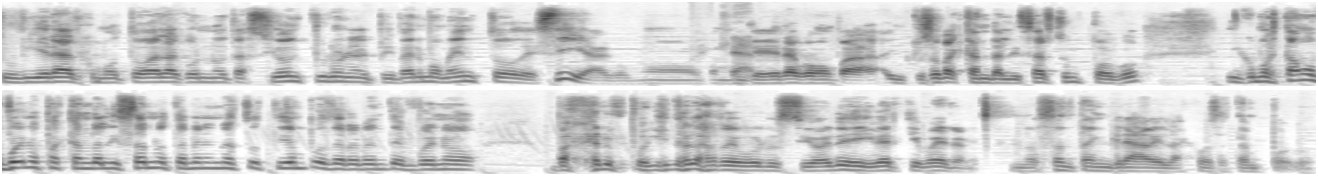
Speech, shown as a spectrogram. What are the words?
tuviera como toda la connotación que uno en el primer momento decía, como, que era como para, incluso para escandalizarse un poco. Y como estamos buenos para escandalizarnos también en estos tiempos, de repente es bueno bajar un poquito las revoluciones y ver que, bueno, no son tan graves las cosas tampoco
